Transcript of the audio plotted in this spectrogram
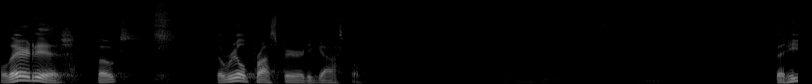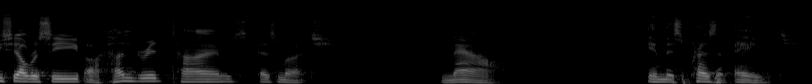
Well, there it is, folks the real prosperity gospel. But he shall receive a hundred times as much now in this present age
